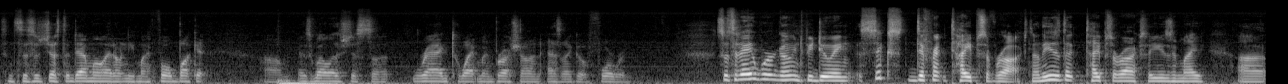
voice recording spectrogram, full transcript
Since this is just a demo, I don't need my full bucket, um, as well as just a rag to wipe my brush on as I go forward. So today we're going to be doing six different types of rocks. Now these are the types of rocks I use in my uh,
